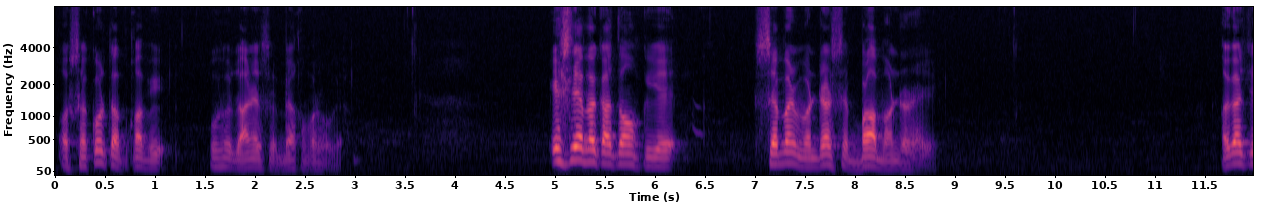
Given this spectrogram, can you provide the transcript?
اور سکول طبقہ بھی اس کو جانے سے بے خبر ہو گیا۔ اس لیے میں کہتا ہوں کہ یہ سیون ونڈر سے بڑا ونڈر ہے یہ۔ اگرچہ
